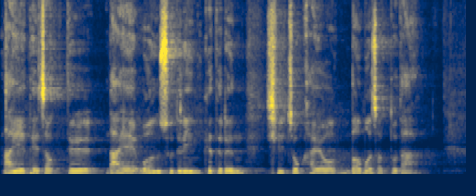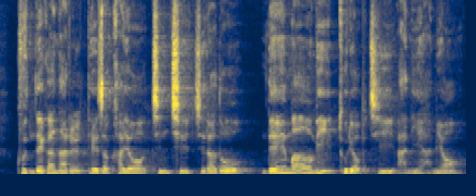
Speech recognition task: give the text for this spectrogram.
나의 대적들, 나의 원수들인 그들은 실족하여 넘어졌도다. 군대가 나를 대적하여 진칠지라도 내 마음이 두렵지 아니하며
